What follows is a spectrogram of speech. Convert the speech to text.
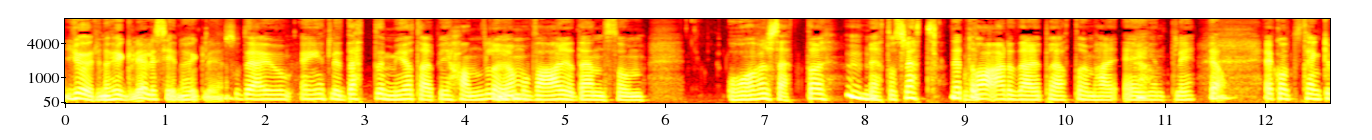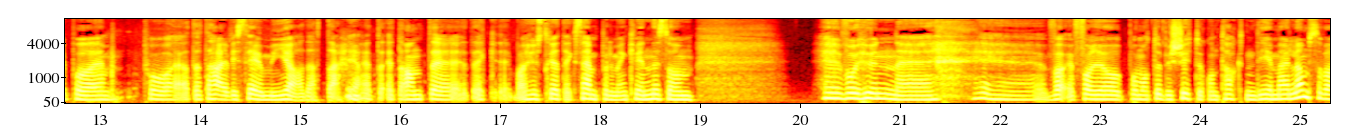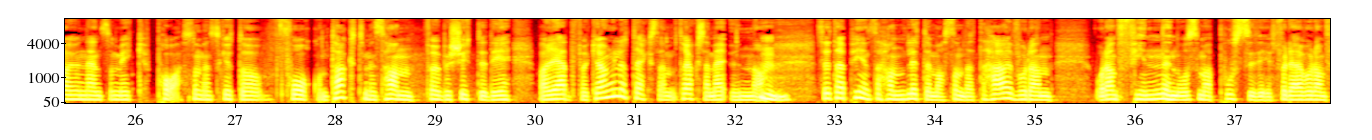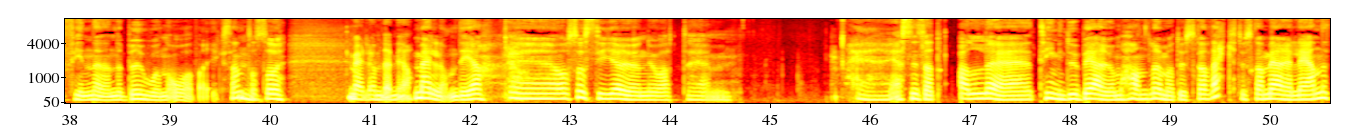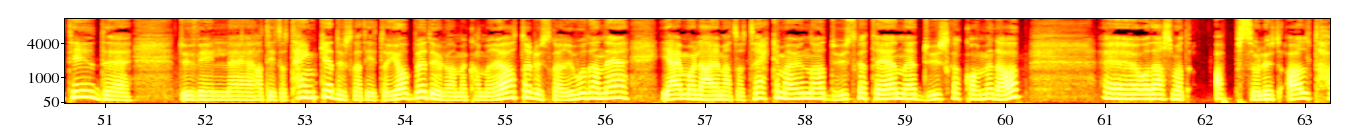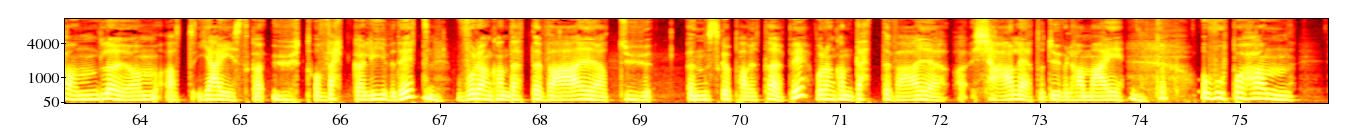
gjøre noe hyggelig, eller si noe hyggelig. Så det er jo egentlig dette mye terapi handler om, mm. å være den som oversetter, mm. rett og slett. Nettopp. Hva er det dere prater om her, egentlig? Ja. Ja. Jeg kom til å tenke på, på, at dette her, vi ser jo mye av dette. Ja. Et, et, annet et, Jeg bare husker et eksempel med en kvinne som Eh, hvor hun eh, eh, For å på en måte beskytte kontakten de imellom, så var hun en som gikk på, som ønsket å få kontakt, mens han, for å beskytte de, var redd for krangel og trakk seg, trakk seg mer unna. Mm. Så i terapien så handlet det masse om dette her, hvordan, hvordan, finne noe som er positivt, for det er hvordan finne denne broen over, ikke sant. Mm. Og så Mellom dem, ja. Mellom de, ja. ja. og så sier hun jo at eh, Eh, jeg syns at alle ting du ber om, handler om at du skal vekk. Du skal ha mer alenetid, du vil eh, ha tid til å tenke, du skal ha tid til å jobbe, du vil være med kamerater, du skal roe deg ned. Jeg må lære meg til å trekke meg unna, du skal trene, du skal komme deg opp. Eh, og det er som at absolutt alt handler om at jeg skal ut og vekk av livet ditt. Mm. Hvordan kan dette være at du ønsker parterapi? Hvordan kan dette være kjærlighet, at du vil ha meg? Nettopp. Og hvorpå han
